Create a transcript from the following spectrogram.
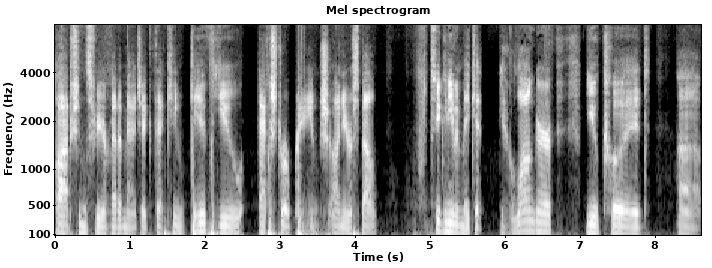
options for your meta magic that can give you extra range on your spell. So you can even make it, you know, longer. You could, um,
